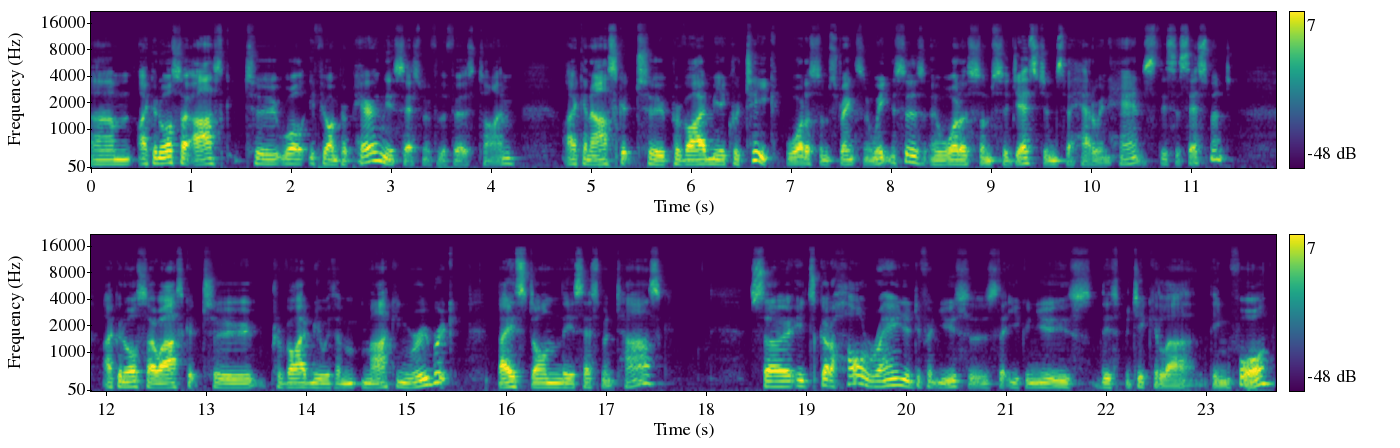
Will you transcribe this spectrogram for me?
Um, I can also ask to, well, if I'm preparing the assessment for the first time, I can ask it to provide me a critique. What are some strengths and weaknesses and what are some suggestions for how to enhance this assessment? I can also ask it to provide me with a marking rubric based on the assessment task. So it's got a whole range of different uses that you can use this particular thing for.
